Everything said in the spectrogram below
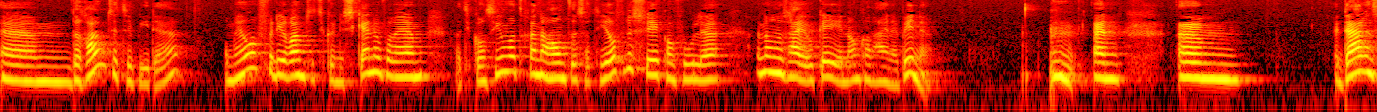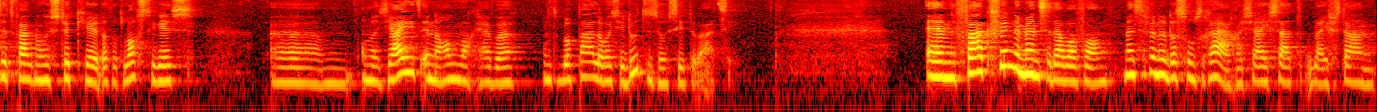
um, de ruimte te bieden. Om heel even die ruimte te kunnen scannen voor hem. Dat hij kan zien wat er aan de hand is. Dat hij heel veel de sfeer kan voelen. En dan is hij oké en dan kan hij naar binnen. en um, daarin zit vaak nog een stukje dat het lastig is. Um, omdat jij het in de hand mag hebben om te bepalen wat je doet in zo'n situatie. En vaak vinden mensen daar wel van. Mensen vinden dat soms raar als jij staat, blijft staan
